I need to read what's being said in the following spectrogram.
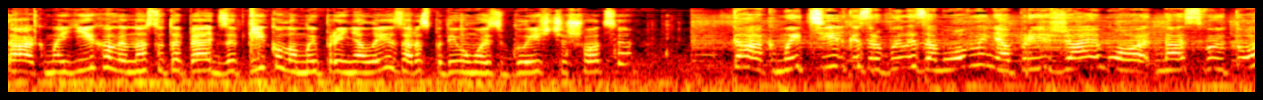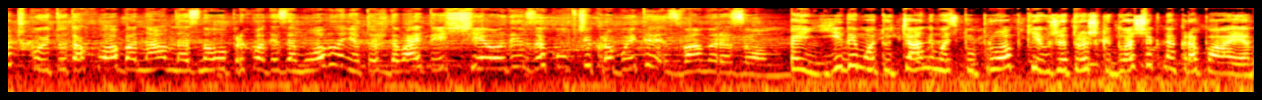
Так, ми їхали. В нас тут опять запікало. Ми прийняли. Зараз подивимось ближче, що це. Так, ми тільки зробили замовлення. Приїжджаємо на свою точку, і тут ахоба нам на знову приходить замовлення. Тож давайте ще один закупчик робити з вами разом. Їдемо тут, тянемось по пробки. Вже трошки дощик накрапає.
